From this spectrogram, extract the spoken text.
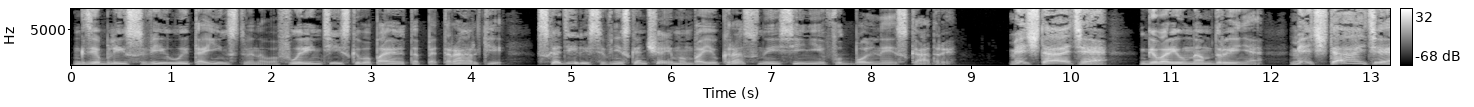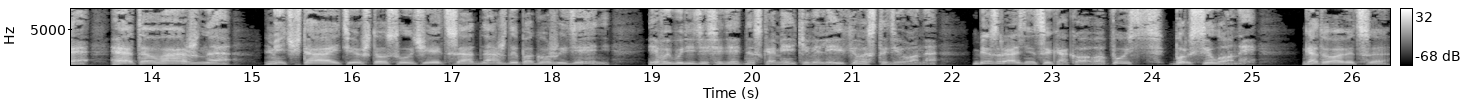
где близ виллы таинственного флорентийского поэта Петрарки — сходились в нескончаемом бою красные и синие футбольные эскадры. «Мечтайте!» — говорил нам Дрыня. «Мечтайте! Это важно! Мечтайте, что случится однажды погожий день, и вы будете сидеть на скамейке великого стадиона. Без разницы какого, пусть Барселоны. Готовиться,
